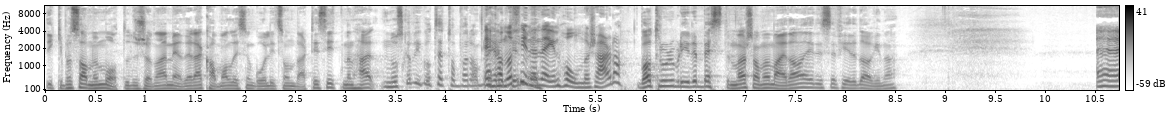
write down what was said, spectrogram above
Ikke på samme måte, du skjønner jeg mener. Der kan man liksom gå litt sånn hver til sitt. Men her, nå skal vi gå tett opp hverandre. Jeg kan jo finne en egen holme sjøl, da. Hva tror du blir det beste med å være sammen med meg da i disse fire dagene? Eh,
